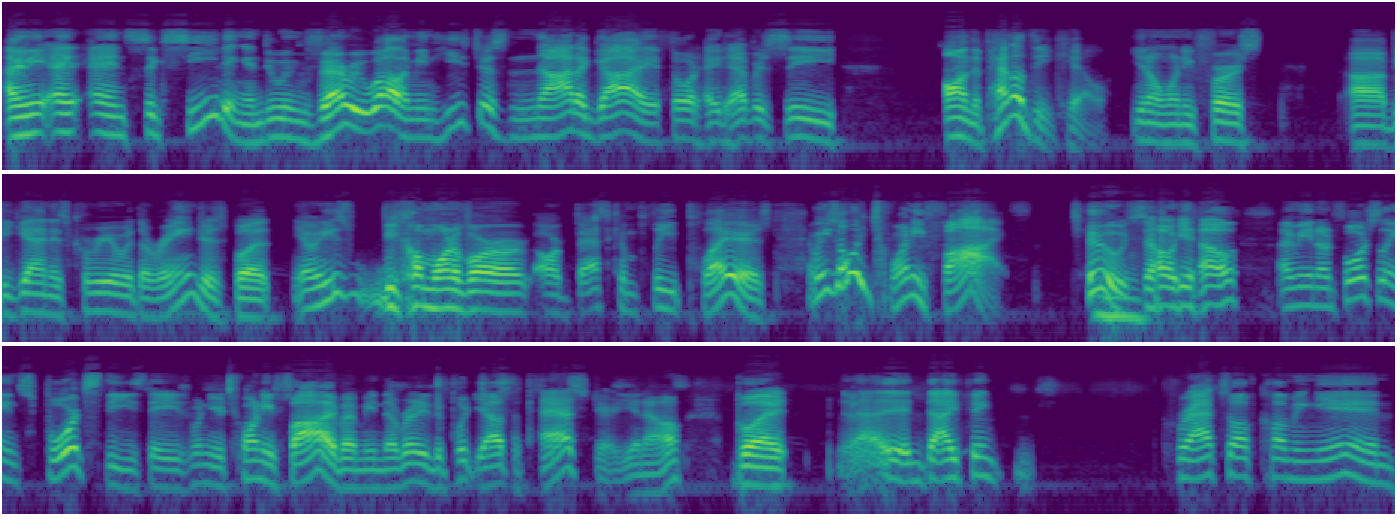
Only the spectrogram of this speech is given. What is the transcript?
I mean, and, and succeeding and doing very well. I mean, he's just not a guy I thought I'd ever see – on the penalty kill, you know, when he first uh, began his career with the Rangers. But, you know, he's become one of our, our best complete players. I mean, he's only 25, too. Mm-hmm. So, you know, I mean, unfortunately, in sports these days, when you're 25, I mean, they're ready to put you out to pasture, you know. But uh, I think Kravtsov coming in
